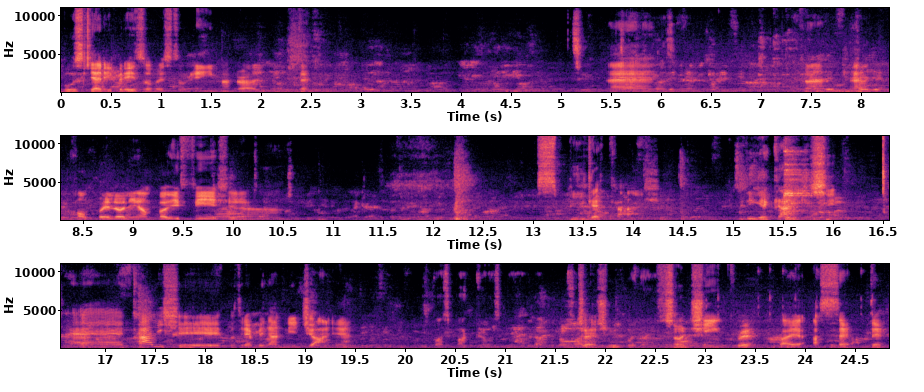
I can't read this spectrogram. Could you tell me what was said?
Buschi ha ripreso questo game probabilmente. Sì, Eh. Cioè, eh, con quello lì è un po' difficile. Spiga e calice. Spiga e calice. Sì. Eh, calice potrebbe danneggiare. Eh. Qua spacca la spada. Cioè, 5 da... Sono 5, vai a 7.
